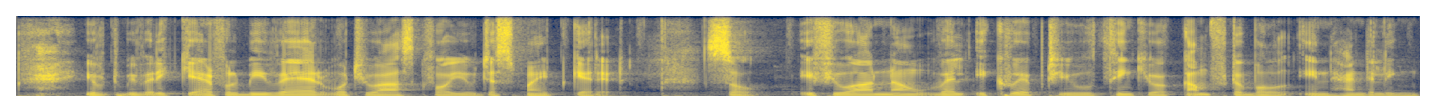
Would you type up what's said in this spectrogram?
you have to be very careful beware what you ask for you just might get it so if you are now well equipped, you think you are comfortable in handling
